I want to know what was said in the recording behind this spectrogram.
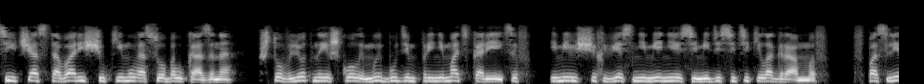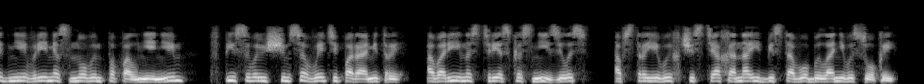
Сейчас товарищу Киму особо указано, что в летные школы мы будем принимать корейцев, имеющих вес не менее 70 килограммов. В последнее время с новым пополнением, вписывающимся в эти параметры, аварийность резко снизилась, а в строевых частях она и без того была невысокой.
